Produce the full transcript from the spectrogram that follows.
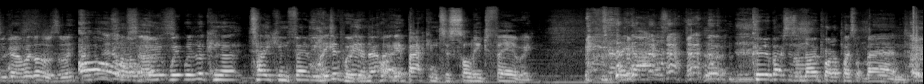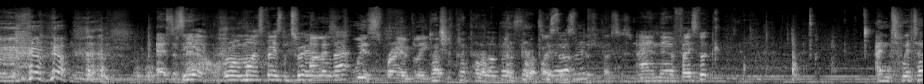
We're going with those, are we? Oh, we're, we're looking at taking fairy liquid and putting eh? it back into solid fairy. Hey guys, Kuda Bux is a no product placement band. As of So yeah, now. we're on MySpace and Twitter and all that. it's with spray and bleach. Don't, don't product, don't product place those those places. And uh, Facebook. And Twitter?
